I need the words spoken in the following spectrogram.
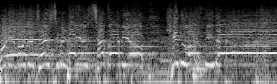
우리 모두 전심을 다해 사과하며 기도합니다.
